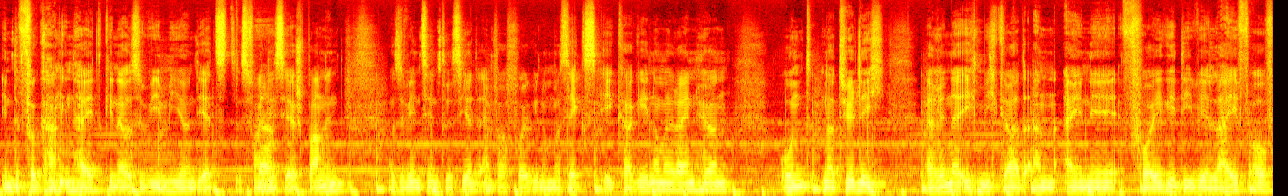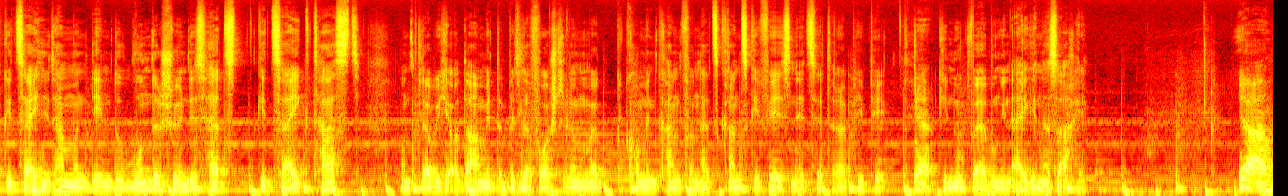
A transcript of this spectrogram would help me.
in der Vergangenheit genauso wie im Hier und Jetzt. Das fand ja. ich sehr spannend. Also wenn es interessiert, einfach Folge Nummer 6 EKG nochmal reinhören. Und natürlich erinnere ich mich gerade an eine Folge, die wir live aufgezeichnet haben, in dem du wunderschön das Herz gezeigt hast und glaube ich auch damit ein bisschen eine Vorstellung bekommen kann von Herzkranzgefäßen etc. pp. Ja. Genug Werbung in eigener Sache. Ja,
